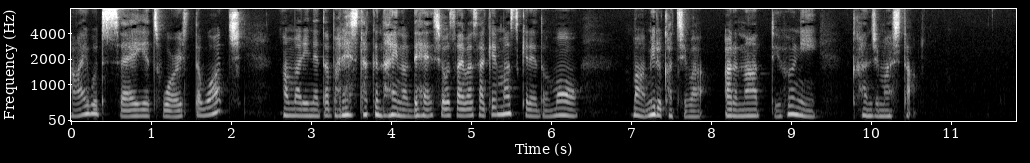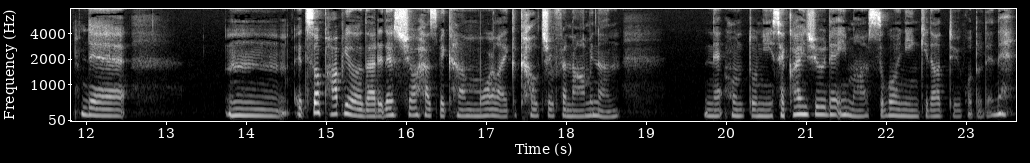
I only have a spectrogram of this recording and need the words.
I would say it's worth the watch. あんまりネタバレしたくないので詳細は避けますけれどもまあ見る価値はあるなっていうふうに感じましたでうん It's so popular that this show has become more like a culture phenomenon ね本当に世界中で今すごい人気だっていうことでね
